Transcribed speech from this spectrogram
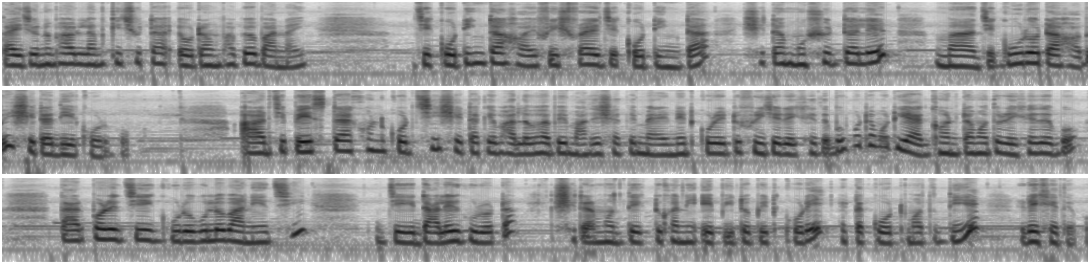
তাই জন্য ভাবলাম কিছুটা ওরমভাবেও বানাই। যে কোটিংটা হয় ফিশ ফ্রাইয়ের যে কোটিংটা সেটা মুসুর ডালের যে গুঁড়োটা হবে, সেটা দিয়ে করব। আর যে পেস্টটা এখন করছি সেটাকে ভালোভাবে মাছের সাথে ম্যারিনেট করে একটু ফ্রিজে রেখে দেবো। মোটামুটি এক ঘণ্টা মতো রেখে দেবো। তারপরে যে গুঁড়োগুলো বানিয়েছি, যে ডালের গুঁড়োটা, সেটার মধ্যে একটুখানি এপিট ওপিট করে একটা কোট মতো দিয়ে রেখে দেবো।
